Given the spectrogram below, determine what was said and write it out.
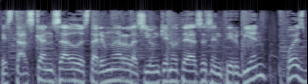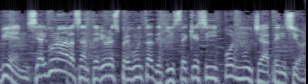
¿Estás cansado de estar en una relación que no te hace sentir bien? Pues bien, si alguna de las anteriores preguntas dijiste que sí, pon mucha atención.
